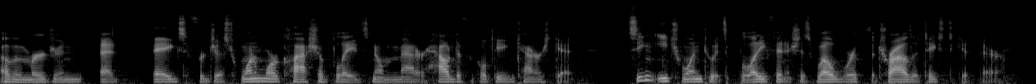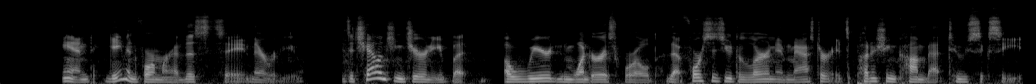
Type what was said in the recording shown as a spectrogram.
of immersion that begs for just one more clash of blades no matter how difficult the encounters get. Seeing each one to its bloody finish is well worth the trials it takes to get there. And Game Informer had this to say in their review. It's a challenging journey, but a weird and wondrous world that forces you to learn and master its punishing combat to succeed.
